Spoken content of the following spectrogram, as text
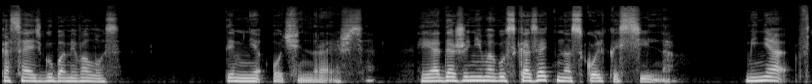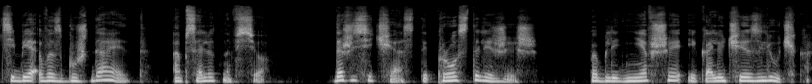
касаясь губами волос. «Ты мне очень нравишься. Я даже не могу сказать, насколько сильно. Меня в тебе возбуждает абсолютно все. Даже сейчас ты просто лежишь, побледневшая и колючая злючка,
